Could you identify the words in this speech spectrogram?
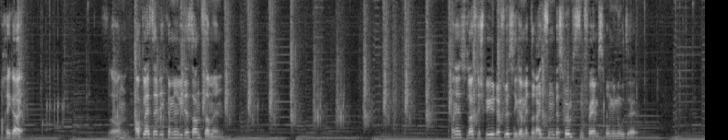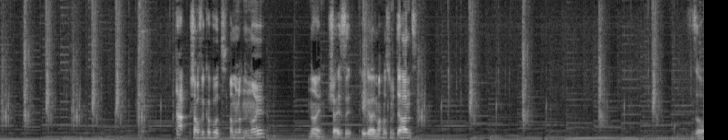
Ach, egal. So, und auch gleichzeitig können wir wieder Sand sammeln. Und jetzt läuft das Spiel wieder flüssiger mit 13 bis 15 Frames pro Minute. Ah, Schaufel kaputt. Haben wir noch eine neue? Nein, scheiße. Egal, machen wir es mit der Hand. So,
